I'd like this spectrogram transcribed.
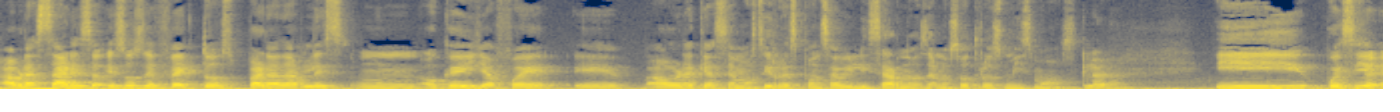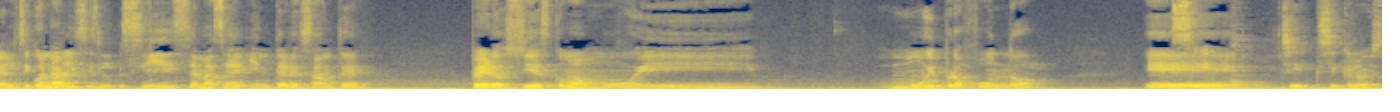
abrazar esos defectos para darles un, ok, ya fue, eh, ahora qué hacemos y responsabilizarnos de nosotros mismos. Claro. Y pues sí, el psicoanálisis sí se me hace interesante, pero sí es como muy, muy profundo. Eh, sí, sí, que lo es.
